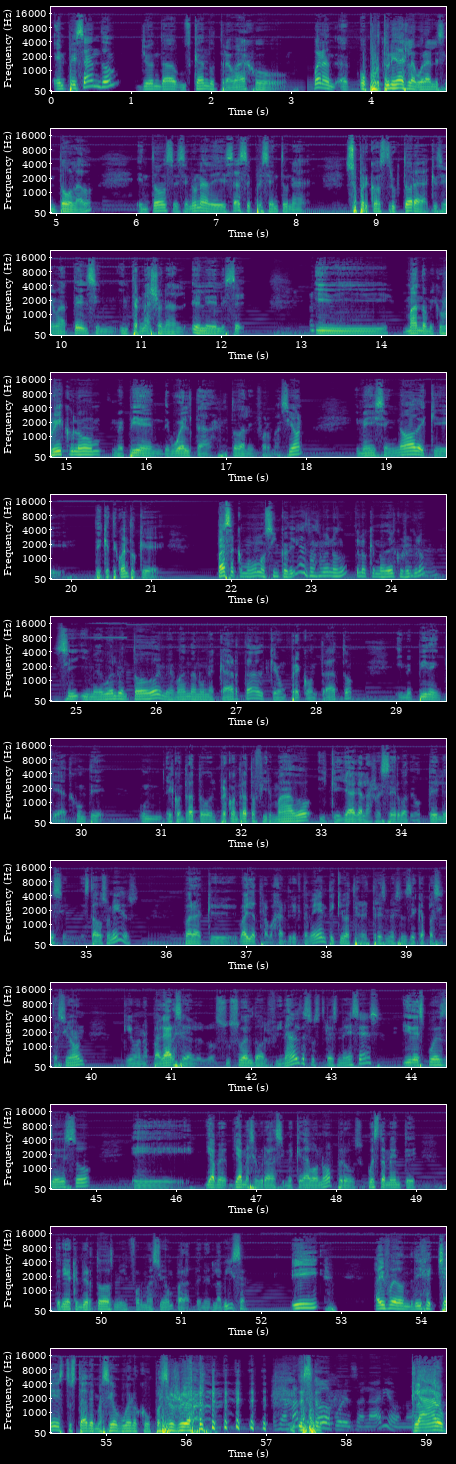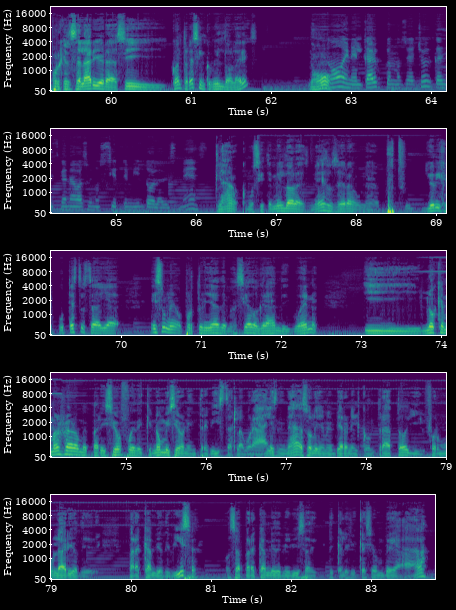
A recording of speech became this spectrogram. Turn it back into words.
empezando, yo andaba buscando trabajo, bueno, eh, oportunidades laborales en todo lado. Entonces, en una de esas se presenta una superconstructora que se llama Telsin International LLC. Y mando mi currículum, me piden de vuelta toda la información y me dicen, no, de que, de que te cuento que pasa como unos cinco días más o menos, ¿no? De lo que mandé el currículum. Sí, y me devuelven todo y me mandan una carta que era un precontrato y me piden que adjunte un- el contrato, el precontrato firmado y que ya haga la reserva de hoteles en Estados Unidos para que vaya a trabajar directamente, que iba a tener tres meses de capacitación, que iban a pagarse a su sueldo al final de esos tres meses y después de eso eh, ya, me, ya me aseguraba si me quedaba o no, pero supuestamente tenía que enviar toda mi información para tener la visa. Y ahí fue donde dije, che, esto está demasiado bueno como para ser real. O sea, más que todo por el salario, ¿no? claro, porque el salario era así, ¿cuánto era? ¿Cinco mil dólares? No, No, en el cálculo que hemos hecho casi ganabas unos 7 mil dólares mes. claro, como siete mil dólares mes, o sea, era una... Yo dije, puta, esto está ya, es una oportunidad demasiado grande y buena. Y lo que más raro me pareció fue de que no me hicieron entrevistas laborales ni nada, solo ya me enviaron el contrato y el formulario de para cambio de visa, o sea, para cambio de mi visa de, de calificación BAA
